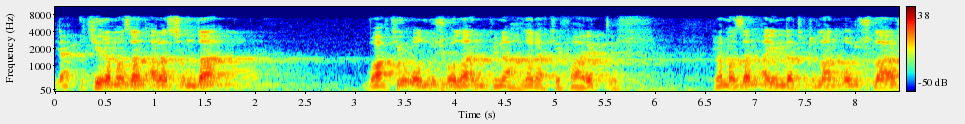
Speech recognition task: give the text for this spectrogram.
yani iki Ramazan arasında vaki olmuş olan günahlara kefarettir. Ramazan ayında tutulan oruçlar,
